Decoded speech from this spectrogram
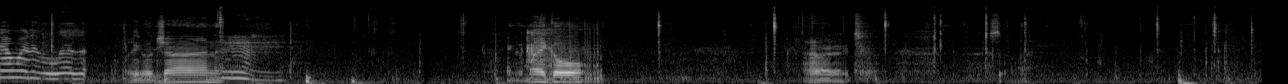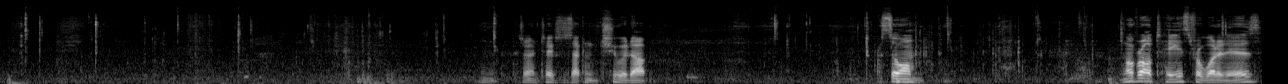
I want a little. There you go, John. Mm. I got Michael. All right. So it takes a second to chew it up. So, um, overall taste for what it is,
